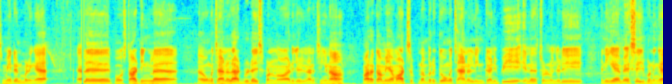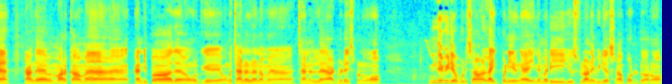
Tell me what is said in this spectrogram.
டிஸ்டன்ஸ் மெயின்டைன் பண்ணுங்கள் அதில் இப்போது ஸ்டார்டிங்கில் உங்கள் சேனலை அட்வர்டைஸ் பண்ணணும் அப்படின்னு சொல்லி நினச்சிங்கன்னா மறக்காமல் என் வாட்ஸ்அப் நம்பருக்கு உங்கள் சேனல் லிங்க் அனுப்பி என்ன சொல்லணும்னு சொல்லி நீங்கள் மெசேஜ் பண்ணுங்கள் நாங்கள் மறக்காமல் கண்டிப்பாக அதை உங்களுக்கு உங்கள் சேனலில் நம்ம சேனலில் அட்வர்டைஸ் பண்ணுவோம். இந்த வீடியோ பிடிச்சா லைக் பண்ணிடுங்க இந்த மாதிரி யூஸ்ஃபுல்லான வீடியோஸ்லாம் போட்டுட்டு வரோம்.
